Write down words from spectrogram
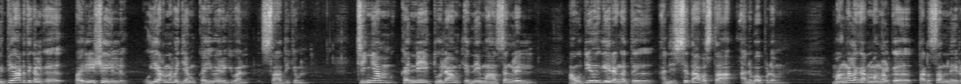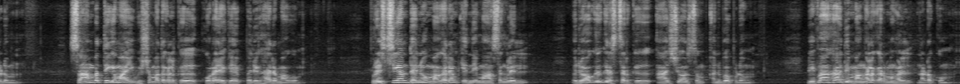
വിദ്യാർത്ഥികൾക്ക് പരീക്ഷയിൽ ഉയർന്ന വിജയം കൈവരിക്കുവാൻ സാധിക്കും. ചിങ്ങം കന്നി തുലാം എന്നീ മാസങ്ങളിൽ ഔദ്യോഗിക രംഗത്ത് അനിശ്ചിതാവസ്ഥ അനുഭവപ്പെടും. മംഗളകർമ്മങ്ങൾക്ക് തടസ്സം നേരിടും. സാമ്പത്തികമായി വിഷമതകൾക്ക് കുറേയൊക്കെ പരിഹാരമാകും. വൃശ്ചികം ധനു മകരം എന്നീ മാസങ്ങളിൽ രോഗഗ്രസ്തർക്ക് ആശ്വാസം അനുഭവപ്പെടും. വിവാഹാദി മംഗളകർമ്മങ്ങൾ നടക്കും.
